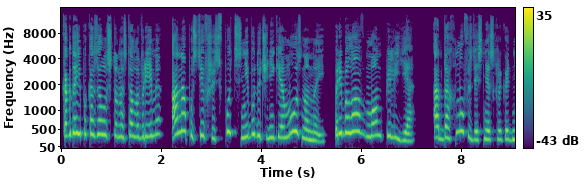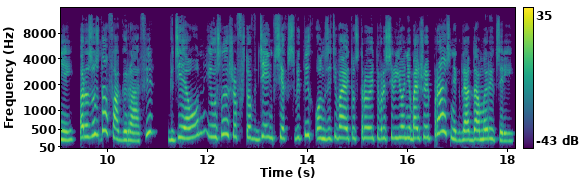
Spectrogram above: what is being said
Когда ей показалось, что настало время, она, пустившись в путь, не будучи никем узнанной, прибыла в Монпелье. Отдохнув здесь несколько дней, разузнав о графе, где он, и, услышав, что в день всех святых он затевает устроить в Рассельоне большой праздник для дамы рыцарей,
